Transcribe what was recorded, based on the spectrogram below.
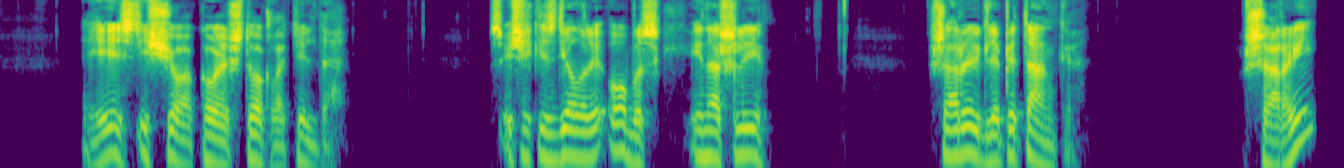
— Есть еще кое-что, Клотильда. Сыщики сделали обыск и нашли шары для питанка. — Шары?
